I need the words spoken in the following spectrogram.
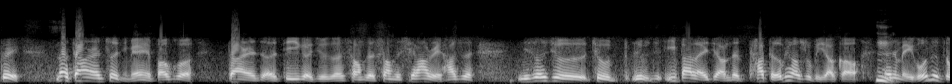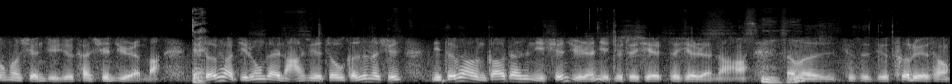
对，那当然这里面也包括，当然呃，第一个就是说上次上次希拉蕊他是。你说就就一般来讲的，他得票数比较高，但是美国的总统选举就是看选举人嘛，你得票集中在哪些州？可是呢，选你得票很高，但是你选举人也就这些这些人了啊。那么就是就策略上，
